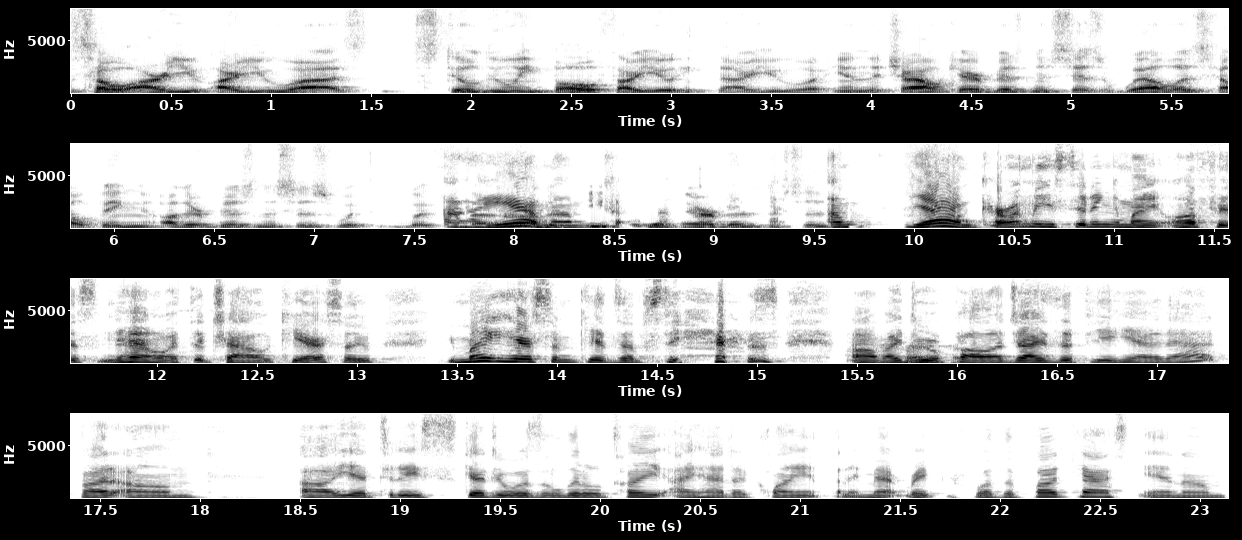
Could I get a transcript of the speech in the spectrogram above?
So are you are you uh, still doing both? Are you are you uh, in the childcare business as well as helping other businesses with with uh, I am. I'm, with their businesses? I'm, yeah, I'm currently sitting in my office now at the childcare, so you might hear some kids upstairs. um, I do apologize if you hear that, but um, uh, yeah, today's schedule was a little tight. I had a client that I met right before the podcast, and um,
